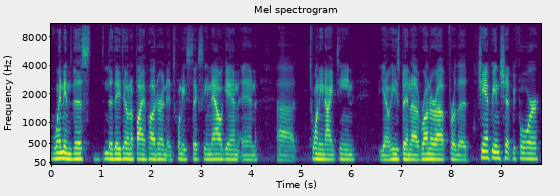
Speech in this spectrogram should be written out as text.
winning this the Daytona 500 in 2016. Now again in uh, 2019. You know he's been a runner up for the championship before.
